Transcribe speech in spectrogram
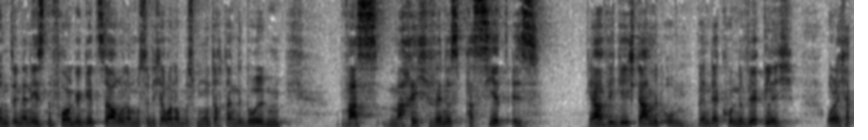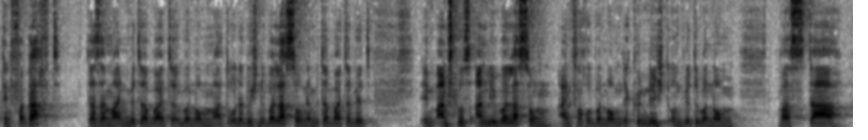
Und in der nächsten Folge geht es darum, da musst du dich aber noch bis Montag dann gedulden, was mache ich, wenn es passiert ist? Ja, wie gehe ich damit um? Wenn der Kunde wirklich oder ich habe den Verdacht, dass er meinen Mitarbeiter übernommen hat oder durch eine Überlassung. Der Mitarbeiter wird im Anschluss an die Überlassung einfach übernommen. Der kündigt und wird übernommen. Was da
